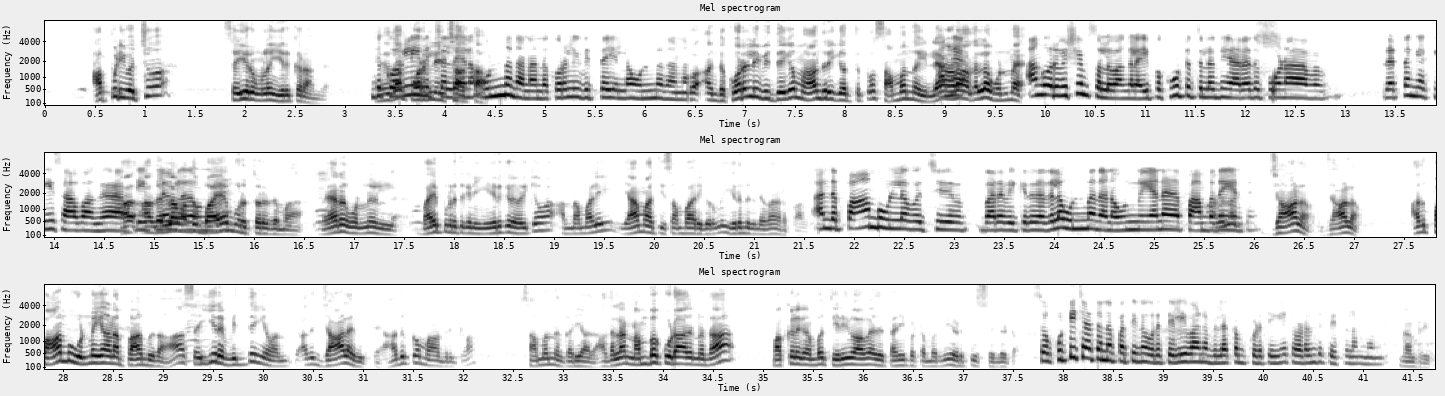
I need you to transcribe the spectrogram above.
அப்படி வச்சும் செய்யறவங்களும் இருக்கிறாங்க. இந்த குரலி வித்தை. எல்லாம் உண்மைதானா? அந்த குரலி வித்தைக்கும் மாந்திரிகத்துக்கும் சம்பந்தம் இல்லை. ஆனா அதெல்லாம் உண்மை. அங்க ஒரு விஷயம் சொல்லுவாங்கல்ல இப்ப கூட்டத்துல இருந்து யாராவது போனா சாவாங்க அ- அப்படி அதெல்லாம் வந்து. பயமுறுத்துறதுமா வேற ஒண்ணும் இல்ல. பயப்படுறதுக்கு நீங்க இருக்கிற வரைக்கும் அந்த மாதிரி ஏமாத்தி சம்பாதிக்கிறவங்க இருந்துக்கிட்டே தான் இருப்பாங்க. அந்த பாம்பு உள்ள வச்சு வர வைக்கிறது அதெல்லாம் உண்மைதானா? உண்மையான பாம்பை தான் எடுத்து ஜாலம் ஜாலம். அது பாம்பு உண்மையான பாம்பு தான். செய்யற வித்தைங்க வந்து அது ஜால வித்தை. அதுக்கும் மாதிரிக்கும் சம்பந்தம் கிடையாது. அதெல்லாம் நம்ப கூடாதுன்னு தான் மக்களுக்கு ரொம்ப தெளிவாவே அது தனிப்பட்ட முறையில் எடுத்து சொல்லிட்டோம். சோ குட்டிச்சாத்தனை பத்தின ஒரு தெளிவான விளக்கம் கொடுத்தீங்க. தொடர்ந்து பேசலாம். நன்றி. நன்றி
